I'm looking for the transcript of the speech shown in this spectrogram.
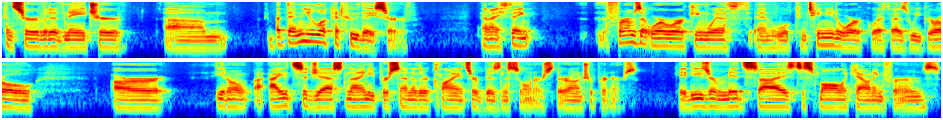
conservative nature, um, but then you look at who they serve. And I think the firms that we're working with and will continue to work with as we grow are, you know, I'd suggest 90% of their clients are business owners, they're entrepreneurs. Okay, these are mid-sized to small accounting firms.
